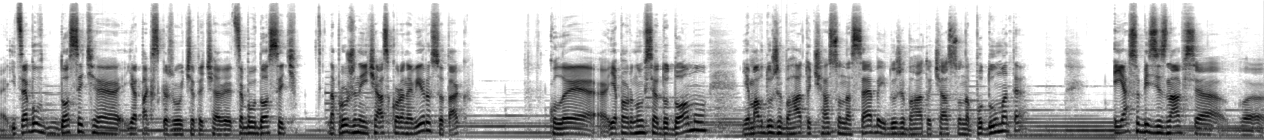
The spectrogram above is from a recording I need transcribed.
Е, І це був досить, е, я так скажу читачеві, це був досить напружений час коронавірусу, так? Коли е, я повернувся додому, я мав дуже багато часу на себе і дуже багато часу на подумати. Я собі зізнався в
